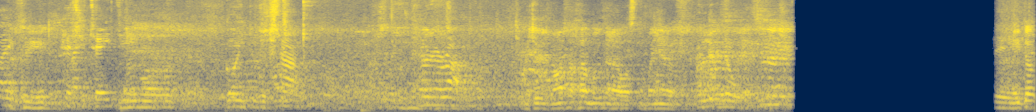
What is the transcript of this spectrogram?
Like hesitating or going to the sound. Turn around vamos a bajar un poquito la voz, compañeros. Neito,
